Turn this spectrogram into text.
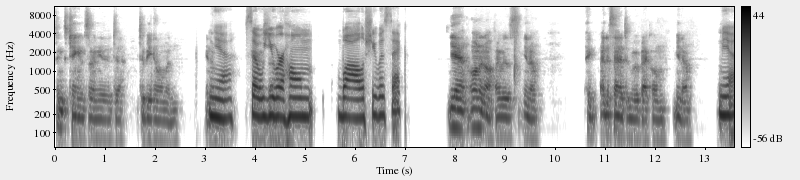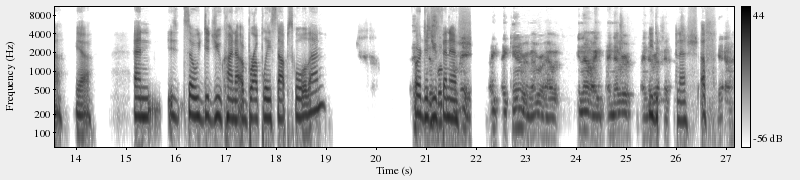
things changed so i needed to to be home and you know, Yeah. So you were home while she was sick? yeah, on and off. I was, you know, I, I decided to move back home. You know, Yeah. Yeah. And so did you kind of abruptly stop school then? Or did you finish? I, I can't remember how it. You know, I, I never I never. Finish. Ugh. Yeah.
